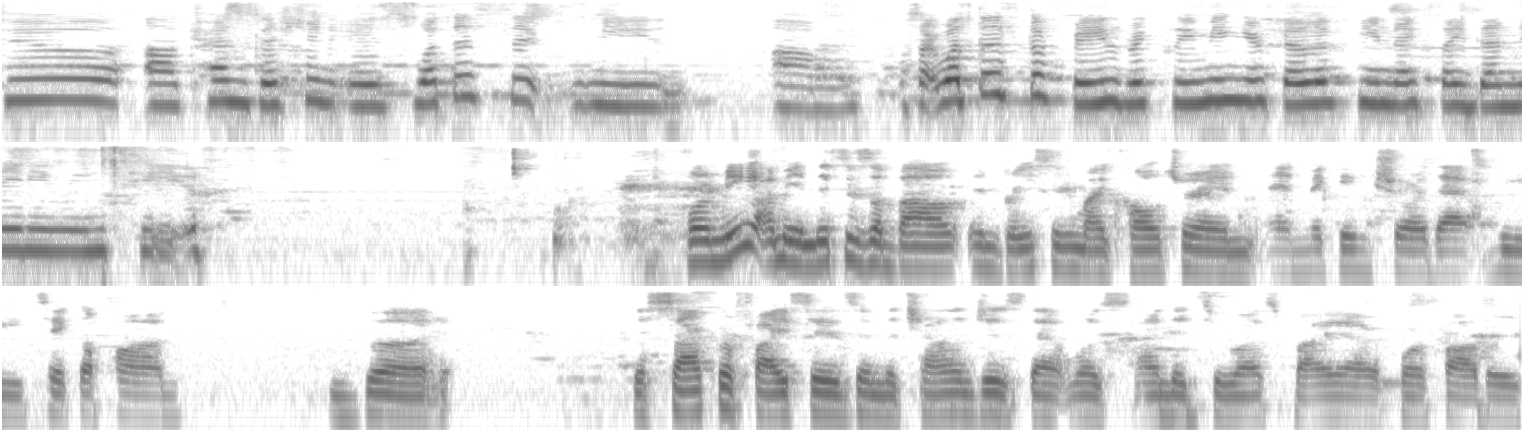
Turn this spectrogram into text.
to uh, transition is what does it mean? Um, sorry, what does the phrase "reclaiming your Filipinx identity" mean to you? For me, I mean, this is about embracing my culture and, and making sure that we take upon the the sacrifices and the challenges that was handed to us by our forefathers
